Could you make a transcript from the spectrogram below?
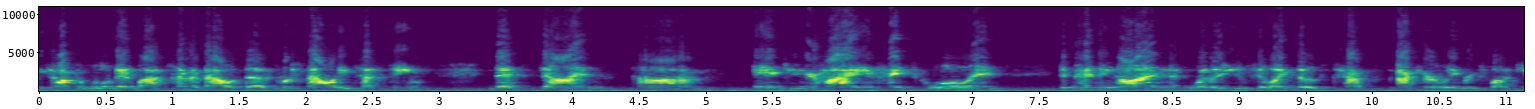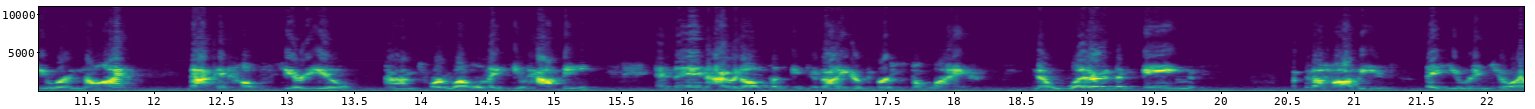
we talked a little bit last time about the personality testing that's done um, in junior high and high school, and depending on whether you feel like those tests accurately reflect you or not, that can help steer you um, toward what will make you happy. And then I would also think about your personal life. You know, what are the things, the hobbies that you enjoy?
